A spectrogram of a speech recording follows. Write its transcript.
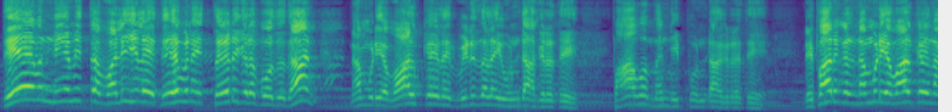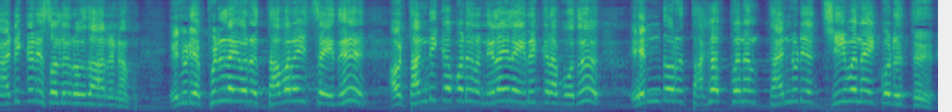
தேவன் நியமித்த வழியிலே தேவனை தேடுகிற போதுதான் நம்முடைய வாழ்க்கையில விடுதலை உண்டாகிறது பாவ மன்னிப்பு உண்டாகிறது. பாருங்கள் நம்முடைய வாழ்க்கையில நான் அடிக்கடி சொல்லுகிற உதாரணம் என்னுடைய பிள்ளை ஒரு தவறை செய்து அவர் தண்டிக்கப்படுகிற நிலையில இருக்கிற போது எந்த ஒரு தகப்பனும் தன்னுடைய ஜீவனை கொடுத்து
